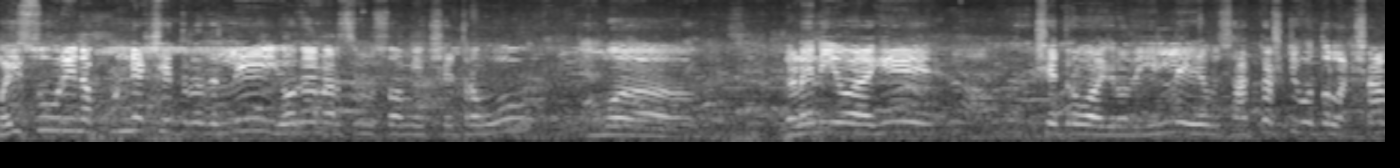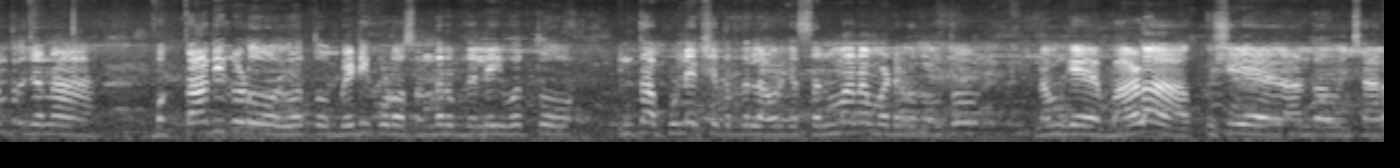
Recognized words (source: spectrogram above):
ಮೈಸೂರಿನ ಪುಣ್ಯಕ್ಷೇತ್ರದಲ್ಲಿ ಯೋಗ ನರಸಿಂಹಸ್ವಾಮಿ ಕ್ಷೇತ್ರವು ಗಣನೀಯವಾಗಿ ಕ್ಷೇತ್ರವಾಗಿರೋದು. ಇಲ್ಲಿ ಸಾಕಷ್ಟು ಇವತ್ತು ಲಕ್ಷಾಂತರ ಜನ ಭಕ್ತಾದಿಗಳು ಇವತ್ತು ಭೇಟಿ ಕೊಡೋ ಸಂದರ್ಭದಲ್ಲಿ ಇವತ್ತು ಇಂಥ ಪುಣ್ಯಕ್ಷೇತ್ರದಲ್ಲಿ ಅವರಿಗೆ ಸನ್ಮಾನ ಮಾಡಿರೋದಂತೂ ನಮಗೆ ಭಾಳ ಖುಷಿ ಅಂದ ವಿಚಾರ.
